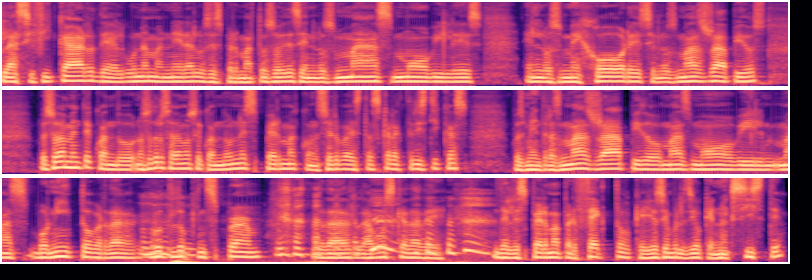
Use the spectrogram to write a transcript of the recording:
clasificar de alguna manera los espermatozoides en los más móviles, en los mejores, en los más rápidos, pues obviamente cuando nosotros sabemos que cuando un esperma conserva estas características, pues mientras más rápido, más móvil, más bonito, ¿verdad? Good looking sperm, ¿verdad? La búsqueda de, del esperma perfecto, que yo siempre les digo que no existe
